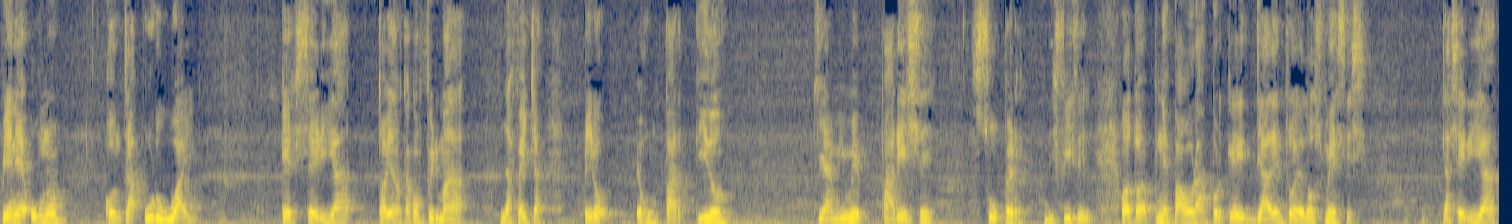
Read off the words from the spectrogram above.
Viene uno contra Uruguay, que sería, todavía no está confirmada la fecha, pero es un partido que a mí me parece súper difícil. Bueno, no es para ahora porque ya dentro de dos meses. Ya sería,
